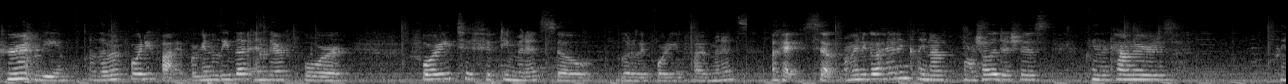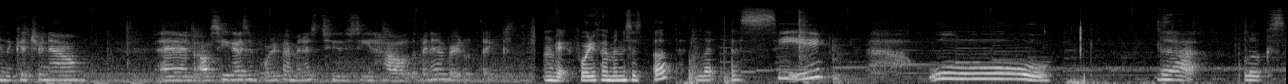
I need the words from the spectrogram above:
Currently, 11.45. We're gonna leave that in there for 40 to 50 minutes, so literally 45 minutes. Okay, so I'm gonna go ahead and clean up, wash all the dishes, clean the counters, clean the kitchen now, and I'll see you guys in 45 minutes to see how the banana bread looks like. Okay, 45 minutes is up. Let us see. Ooh, that looks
